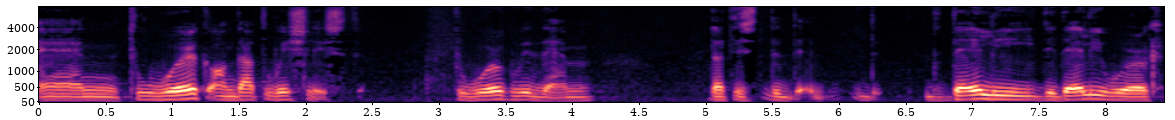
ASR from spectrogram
And to work on that wish list, to work with them, that is the, the, the daily, the daily work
